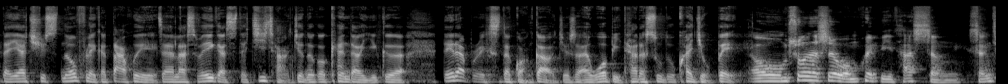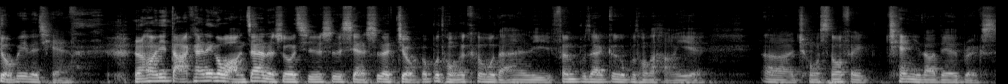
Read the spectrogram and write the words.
大家去 Snowflake 大会，在 Las Vegas 的机场就能够看到一个 DataBricks 的广告，就是哎，我比它的速度快九倍。哦，我们说的是我们会比它省省九倍的钱。然后你打开那个网站的时候，其实是显示了九个不同的客户的案例，分布在各个不同的行业。呃，从 Snowflake 迁移到 DataBricks，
